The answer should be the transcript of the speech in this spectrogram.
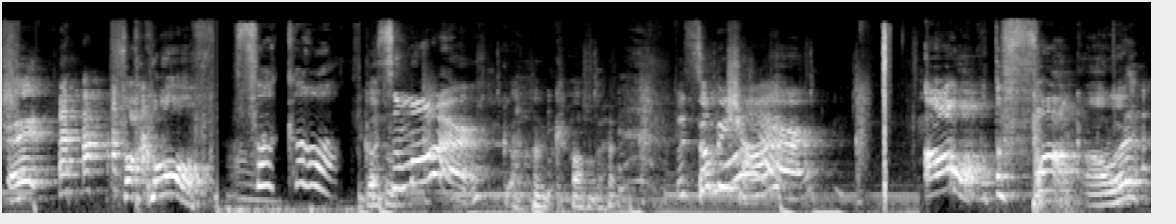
hey, fuck off! Fuck off. You got Put to- some more. Come, come back. Put Don't some be shy. Oh, what the fuck, Awe?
